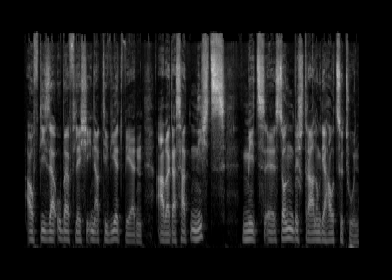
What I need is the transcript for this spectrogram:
auf dieser Oberfläche inaktiviert werden. Aber das hat nichts mit äh, Sonnenbestrahlung der Haut zu tun.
